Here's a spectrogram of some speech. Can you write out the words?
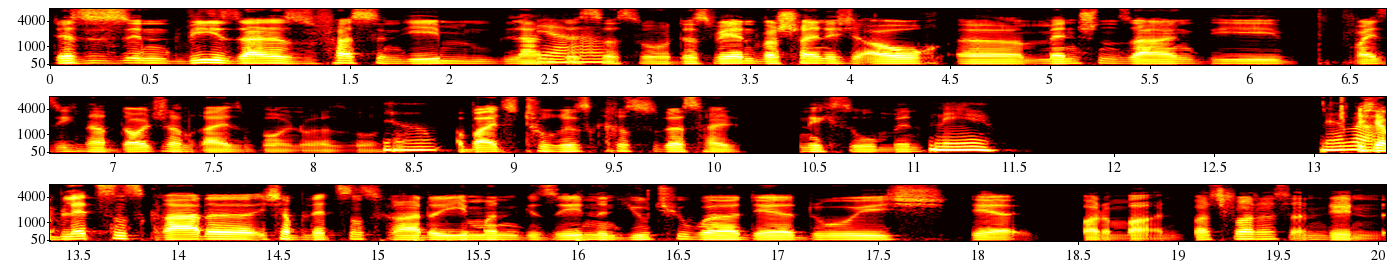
Das ist in, wie gesagt, das ist fast in jedem Land Ja. ist das so. Das werden wahrscheinlich auch äh, Menschen sagen, die, weiß ich, nach Deutschland reisen wollen oder so. Ja. Aber als Tourist kriegst du das halt nicht so mit. Nee. Never. Ich habe letztens gerade, ich habe letztens gerade jemanden gesehen, einen YouTuber, der durch, der, warte mal, was war das, an den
